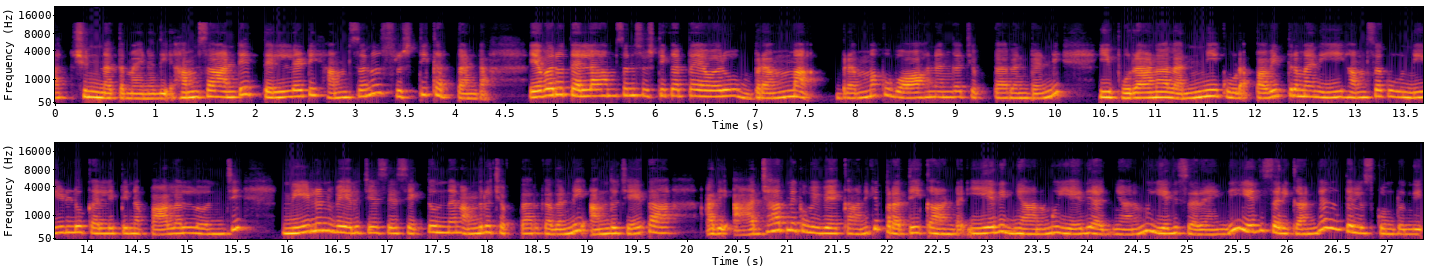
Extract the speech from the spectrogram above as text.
అత్యున్నతమైనది. హంస అంటే తెల్లటి హంసను సృష్టికర్త అంట. ఎవరు తెల్ల హంసను సృష్టికర్త? ఎవరు? బ్రహ్మ. బ్రహ్మకు వాహనంగా చెప్తారంటండి. ఈ పురాణాలన్నీ కూడా పవిత్రమైన ఈ హంసకు నీళ్ళు కలిపిన పాలల్లోంచి నీళ్ళను వేరు చేసే శక్తి ఉందని అందరూ చెప్తారు కదండి. అందుచేత అది ఆధ్యాత్మిక వివేకానికి ప్రతీక అంట. ఏది జ్ఞానము ఏది అజ్ఞానము ఏది సరైంది ఏది సరికానిది అది తెలుసుకుంటుంది.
